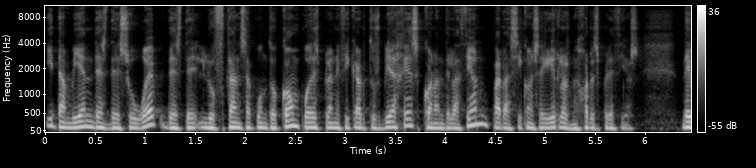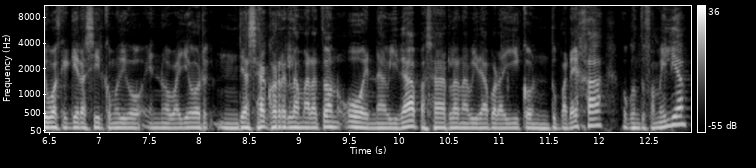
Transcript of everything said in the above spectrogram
Y también desde su web, desde lufthansa.com, puedes planificar tus viajes con antelación para así conseguir los mejores precios. Da igual que quieras ir, como digo, en Nueva York, mm, ya sea correr la maratón o en Navidad, pasar la Navidad por allí con tu pareja o con tu familia,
